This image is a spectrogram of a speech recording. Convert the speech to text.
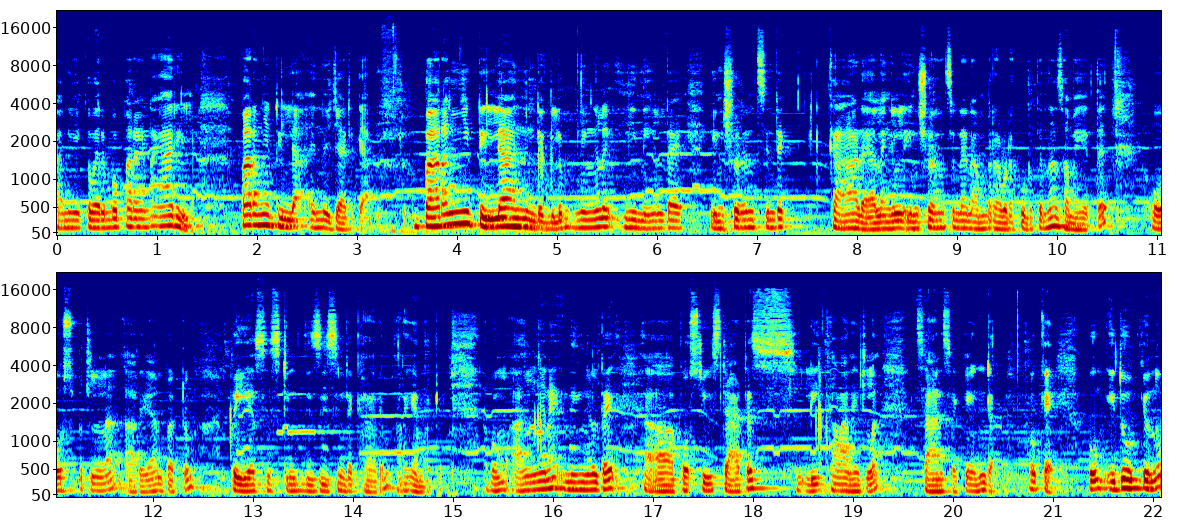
പനിയൊക്കെ വരുമ്പോൾ പറയേണ്ട കാര്യമില്ല. പറഞ്ഞിട്ടില്ല എന്ന് വിചാരിക്കാം. പറഞ്ഞിട്ടില്ല എന്നുണ്ടെങ്കിലും നിങ്ങൾ ഈ നിങ്ങളുടെ ഇൻഷുറൻസിന്റെ കാർഡ് അല്ലെങ്കിൽ ഇൻഷുറൻസിന്റെ നമ്പർ അവിടെ കൊടുക്കുന്ന സമയത്ത് ഹോസ്പിറ്റലിന് അറിയാൻ പറ്റും പ്രീ അസിസ്റ്റിംഗ് ഡിസീസിന്റെ കാര്യം അറിയാൻ പറ്റും. അപ്പം അങ്ങനെ നിങ്ങളുടെ പോസിറ്റീവ് സ്റ്റാറ്റസ് ലീക്ക് ആവാനായിട്ടുള്ള ചാൻസ് ഒക്കെ ഉണ്ട്. ഓക്കെ അപ്പം ഇതൊക്കെ ഒന്ന്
